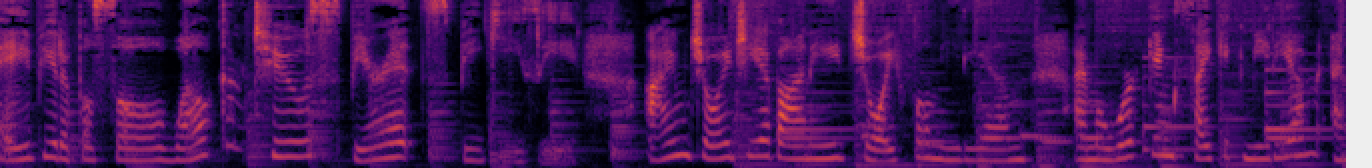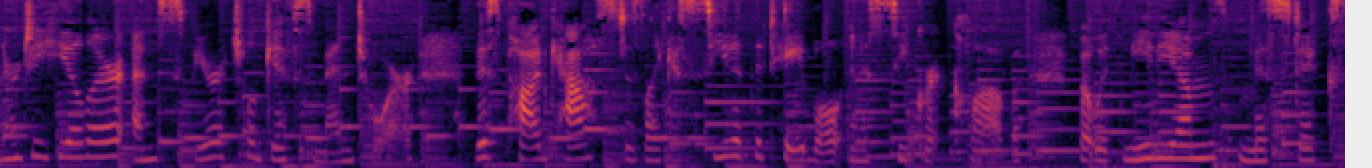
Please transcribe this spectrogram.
Hey, beautiful soul. Welcome to Spirit Speakeasy. I'm Joy Giovanni, Joyful Medium. I'm a working psychic medium, energy healer, and spiritual gifts mentor. This podcast is like a seat at the table in a secret club, but with mediums, mystics,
